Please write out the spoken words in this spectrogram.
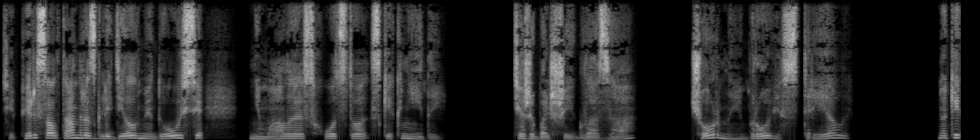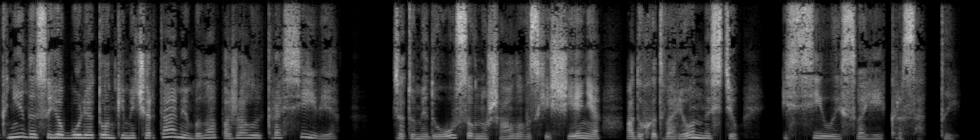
Теперь Салтан разглядел в Медоусе немалое сходство с Кекнидой. Те же большие глаза, черные брови, стрелы. Но Кекнида с ее более тонкими чертами была, пожалуй, красивее, Зато Медуса внушала восхищение одухотворенностью и силой своей красоты.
